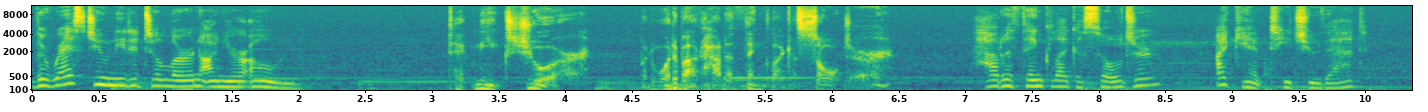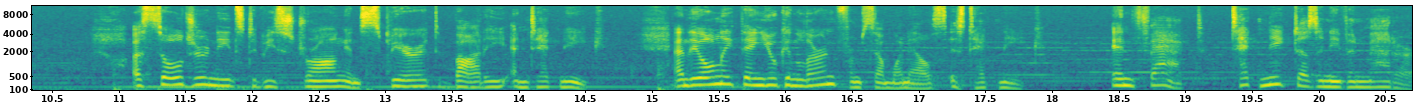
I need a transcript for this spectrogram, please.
The rest you needed to learn on your own. Techniques, sure. But what about how to think like a soldier? How to think like a soldier? I can't teach you that. A soldier needs to be strong in spirit, body, and technique. And the only thing you can learn from someone else is technique. In fact, technique doesn't even matter.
